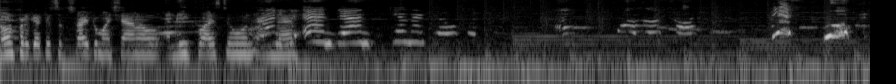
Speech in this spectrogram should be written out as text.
Don't forget to subscribe to my channel, and eat Twice Tune, and, and then and then can I tell follow us on Facebook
